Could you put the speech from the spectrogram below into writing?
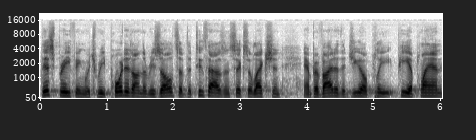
This briefing, which reported on the results of the 2006 election and provided the GOP plan,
